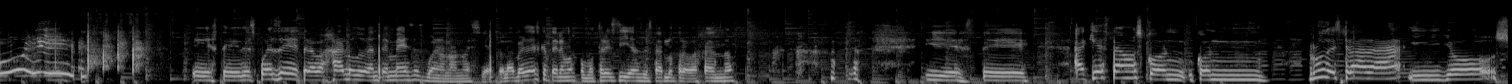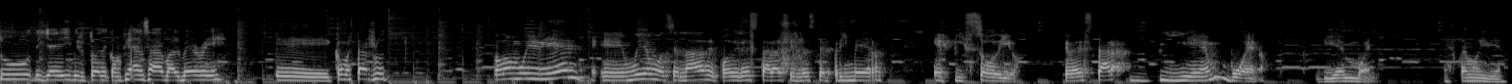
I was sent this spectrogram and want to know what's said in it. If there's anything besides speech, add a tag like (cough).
Este, después de trabajarlo durante meses, bueno, no, no es cierto. La verdad es que tenemos como tres días de estarlo trabajando. (laughs) y este, aquí estamos con, con Ruth Estrada y yo, su DJ virtual de confianza, Valberry. Eh, ¿Cómo estás, Ruth? Todo muy bien, eh, muy emocionada de poder estar haciendo este primer episodio, que va a estar bien bueno. Bien bueno, está muy bien.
